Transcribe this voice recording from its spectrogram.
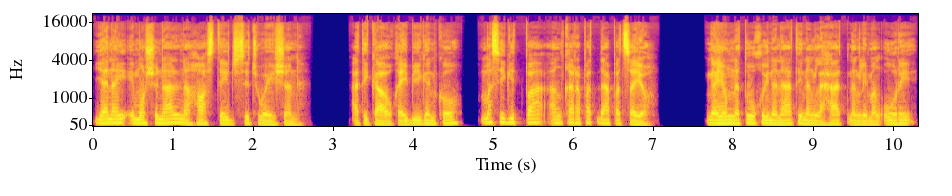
Yan ay emosyonal na hostage situation. At ikaw, kaibigan ko, mas higit pa ang karapat-dapat sa'yo. Ngayong natukoy na natin ang lahat ng limang uri,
